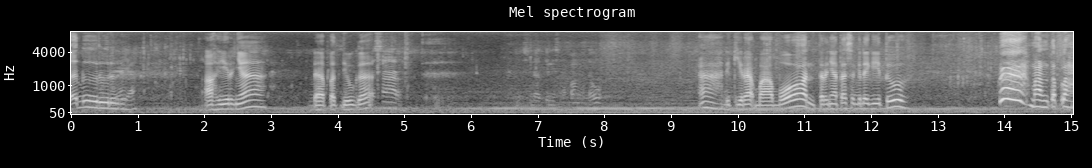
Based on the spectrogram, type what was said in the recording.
Aduh, aduh, aduh. Ya, ya. Akhirnya dapat juga. Besar. Ah, dikira babon, ternyata segede gitu. Mantep lah.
